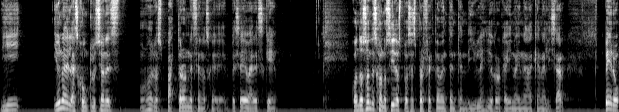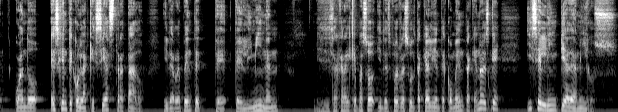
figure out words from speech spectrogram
Y, y, una de las conclusiones uno de los patrones en los que empecé a llevar es que cuando son desconocidos, pues es perfectamente entendible. Yo creo que ahí no hay nada que analizar. Pero cuando es gente con la que sí has tratado y de repente te, eliminan, y dices, ah, caray, ¿qué pasó? Y después resulta que alguien te comenta que no, es que hice limpia de amigos.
